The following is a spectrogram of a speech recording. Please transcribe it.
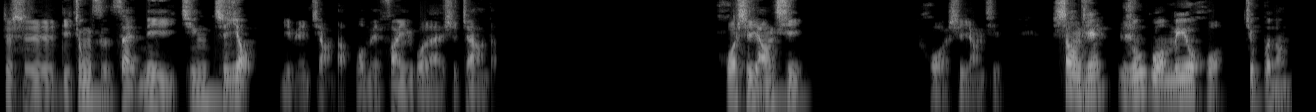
这是李中子在《内经之要》里面讲的，我们翻译过来是这样的：火是阳气，火是阳气。上天如果没有火，就不能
